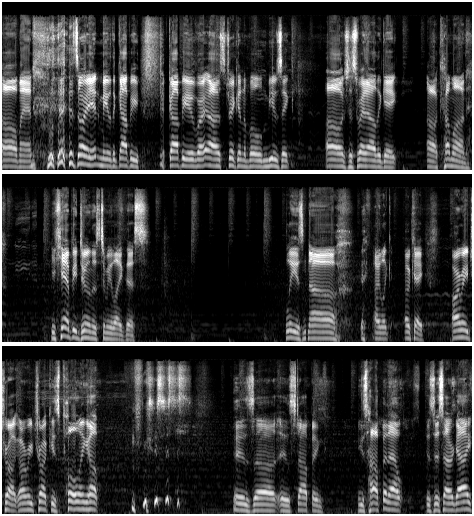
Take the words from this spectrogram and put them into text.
Oh man, sorry, hitting me with a copy, copy of uh, strickable music. Oh, it's just right out of the gate. Oh, come on. You can't be doing this to me like this. Please, no. I like, okay. Army truck, army truck is pulling up. is, uh, is stopping. He's hopping out. Is this our guy?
